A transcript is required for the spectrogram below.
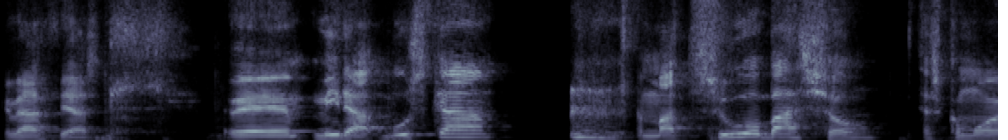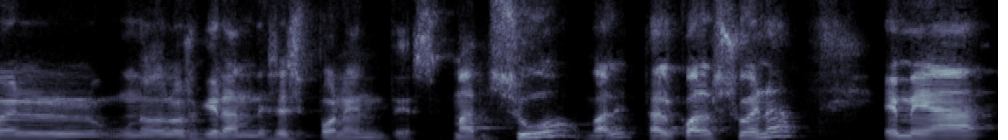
Gracias. Eh, mira, busca Matsuo Basho, es como uno de los grandes exponentes. Matsuo, ¿vale? Tal cual suena, M-A-T-S-U-O,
